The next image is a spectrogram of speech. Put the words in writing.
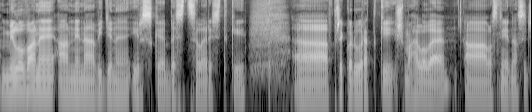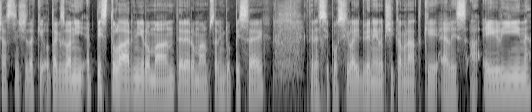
milované a nenáviděné irské bestselleristky uh, v překladu Radky Šmahelové. A vlastně jedná se částečně taky o takzvaný epistolární román, tedy román psaný v dopisech, které si posílají dvě nejlepší kamarádky Alice a Aileen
